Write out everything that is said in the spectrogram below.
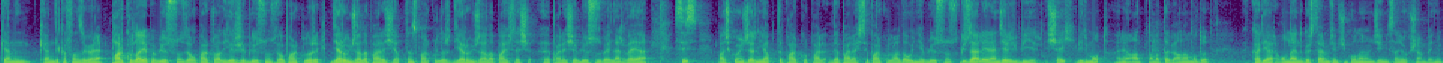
Kendi, kendi kafanıza göre parkurlar yapabiliyorsunuz ve o parkurlarda yarışabiliyorsunuz ve o parkurları diğer oyuncularla paylaş yaptığınız parkurları diğer oyuncularla paylaş, e, paylaşabiliyorsunuz beyler veya siz başka oyuncuların yaptığı parkur ve paylaştığı parkurlarda oynayabiliyorsunuz. Güzel, eğlenceli bir şey, bir mod. Hani ama tabii ana modu kariyer. Online'ı göstermeyeceğim çünkü online oynayacağım insan yok şu an benim.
